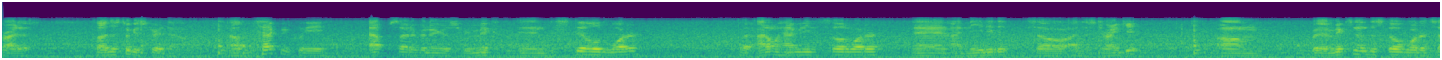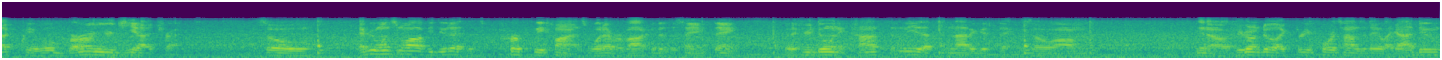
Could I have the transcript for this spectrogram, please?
try this. So I just took it straight down. Now, technically, apple cider vinegar should be mixed in distilled water but I don't have any distilled water, and I needed it, so I just drank it. Um, but mixing in distilled water technically will burn your GI tract. So every once in a while, if you do that, it's perfectly fine. It's whatever. Vodka does the same thing. But if you're doing it constantly, that's not a good thing. So, um, you know, if you're going to do it like three, four times a day like I do,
